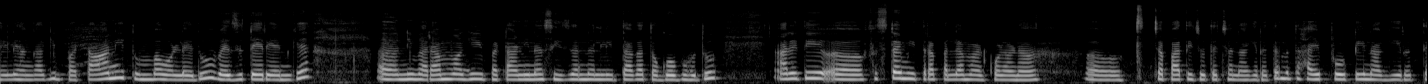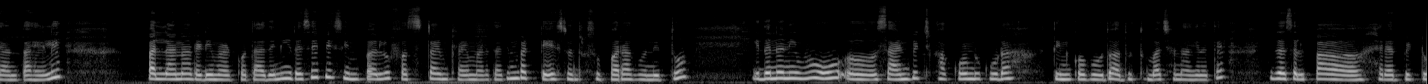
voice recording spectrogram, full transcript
ಹೇಳಿ. ಹಾಗಾಗಿ ಬಟಾಣಿ ತುಂಬ ಒಳ್ಳೆಯದು ವೆಜಿಟೇರಿಯನ್ಗೆ. ನೀವು ಆರಾಮವಾಗಿ ಬಟಾಣಿನ ಸೀಸನ್ನಲ್ಲಿದ್ದಾಗ ತೊಗೋಬಹುದು. ಆ ರೀತಿ ಫಸ್ಟ್ ಟೈಮ್ ಈ ಥರ ಪಲ್ಯ ಮಾಡ್ಕೊಳ್ಳೋಣ. ಚಪಾತಿ ಜೊತೆ ಚೆನ್ನಾಗಿರುತ್ತೆ ಮತ್ತು ಹೈ ಪ್ರೋಟೀನ್ ಆಗಿರುತ್ತೆ ಅಂತ ಹೇಳಿ ಪಲ್ಯನ ರೆಡಿ ಮಾಡ್ಕೋತಾ ಇದ್ದೀನಿ. Recipe simple first time try ಮಾಡ್ತಾ ಇದ್ದೀನಿ ಬಟ್ ಟೇಸ್ಟ್ ಅಂತೂ ಸೂಪರಾಗಿ ಬಂದಿತ್ತು. ಇದನ್ನು ನೀವು ಸ್ಯಾಂಡ್ವಿಚ್ಗೆ ಹಾಕ್ಕೊಂಡು ಕೂಡ ತಿನ್ಕೋಬೋದು, ಅದು ತುಂಬ ಚೆನ್ನಾಗಿರುತ್ತೆ. ಇದು ಸ್ವಲ್ಪ ಹೆರೆದ್ಬಿಟ್ಟು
